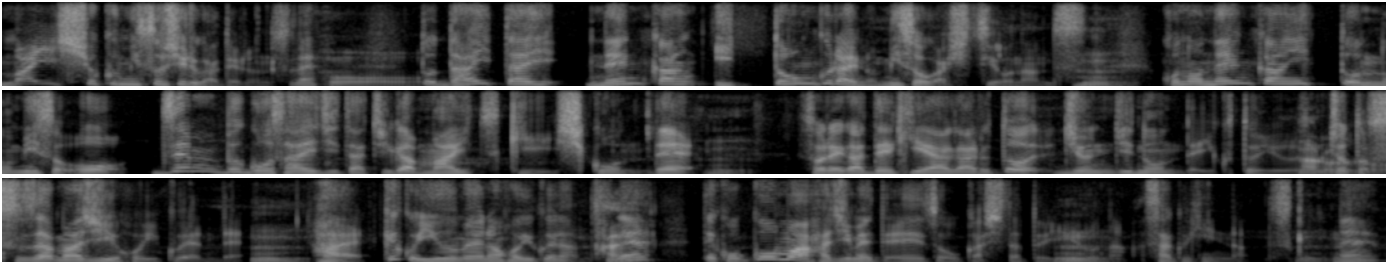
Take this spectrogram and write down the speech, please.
毎食味噌汁が出るんですね。と大体年間1トンぐらいの味噌が必要なんです。うん、この年間1トンの味噌を全部5歳児たちが毎月仕込んで、うん、それが出来上がると順次飲んでいくというちょっと凄まじい保育園で、うん、はい、結構有名な保育なんですね。はい、でここをまあ初めて映像化したというような作品なんですけどね。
